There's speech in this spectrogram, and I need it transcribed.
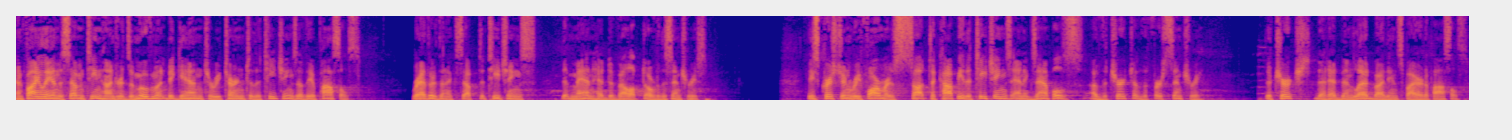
And finally, in the 1700s, a movement began to return to the teachings of the apostles rather than accept the teachings that man had developed over the centuries. These Christian reformers sought to copy the teachings and examples of the church of the first century the church that had been led by the inspired apostles.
